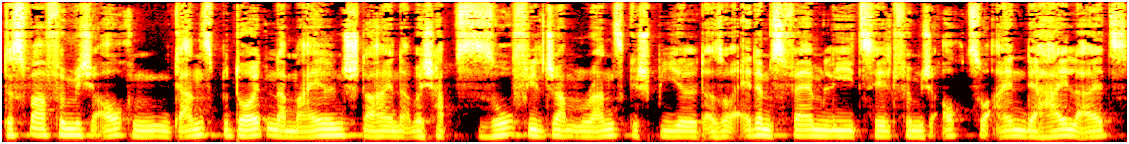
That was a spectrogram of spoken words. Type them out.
das war für mich auch ein ganz bedeutender Meilenstein, aber ich habe so viel Jump'n'Runs gespielt. Also Adams Family zählt für mich auch zu einem der Highlights.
